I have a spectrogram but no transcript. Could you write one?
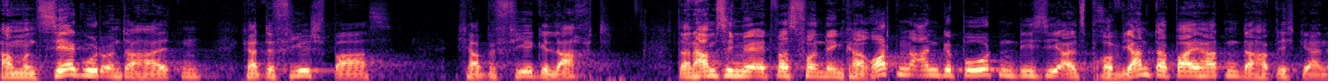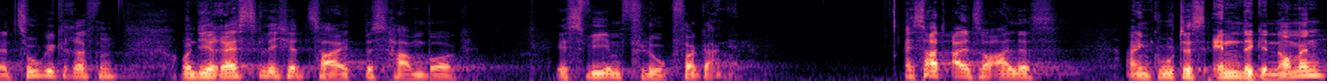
haben uns sehr gut unterhalten. Ich hatte viel Spaß, ich habe viel gelacht. Dann haben sie mir etwas von den Karotten angeboten, die sie als Proviant dabei hatten. Da habe ich gerne zugegriffen. Und die restliche Zeit bis Hamburg ist wie im Flug vergangen. Es hat also alles ein gutes Ende genommen.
